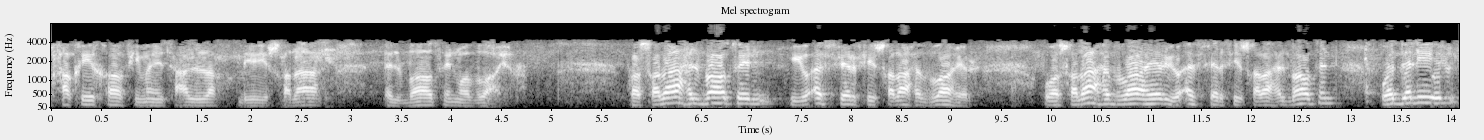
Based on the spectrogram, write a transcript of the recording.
حقيقة فيما يتعلق بصلاح الباطن والظاهر. فصلاح الباطن يؤثر في صلاح الظاهر وصلاح الظاهر يؤثر في صلاح الباطن والدليل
